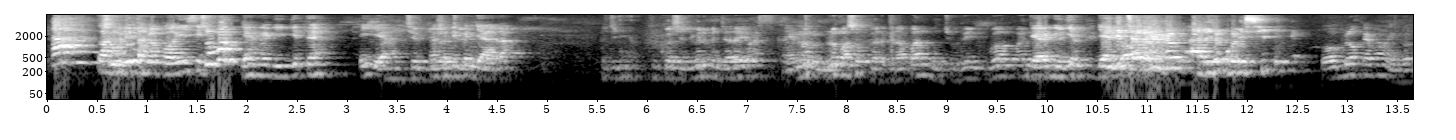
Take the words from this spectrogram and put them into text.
Ah, langsung ditangkap polisi. Sumpah. Yang ngegigitnya. Iya, Anjir, langsung di penjara. Anjing, gua sih juga di penjara ya. Emang. lu, masuk gara-gara apaan mencuri? Gua apa? Gara gigit Gigit jari orang. gua ada polisi. Goblok emang ya gue.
